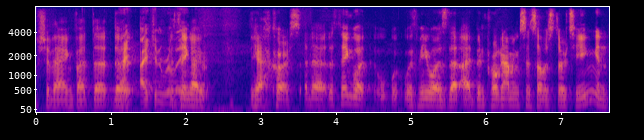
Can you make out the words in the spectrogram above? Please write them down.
shebang. But the the I, I can relate. The thing I yeah, of course. The the thing what with me was that I'd been programming since I was 13, and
